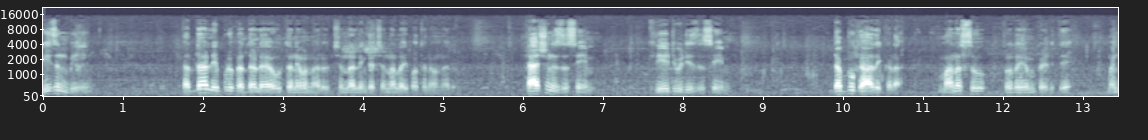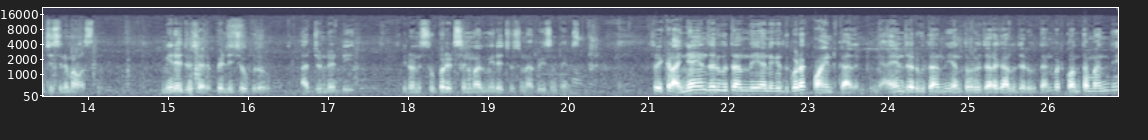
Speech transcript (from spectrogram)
రీజన్ బీయింగ్ పెద్దాళ్ళు ఎప్పుడు పెద్దాళ్ళే అవుతూనే ఉన్నారు చిన్నళ్ళు ఇంకా చిన్నళ్ళు అయిపోతూనే ఉన్నారు. Passion is the same creativity is the same డబ్బు కాదు ఇక్కడ మనసు హృదయం పెడితే మంచి సినిమా వస్తుంది. మీరే చూశారు పెళ్ళి చూపులు అర్జున్ రెడ్డి ఇటువంటి సూపర్ హిట్ సినిమాలు మీరే చూస్తున్నారు రీసెంట్ టైమ్స్. సో ఇక్కడ అన్యాయం జరుగుతుంది అనేది కూడా పాయింట్ కాదండి. న్యాయం జరుగుతుంది ఎంతవరకు జరగాలో జరుగుతుంది. బట్ కొంతమంది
